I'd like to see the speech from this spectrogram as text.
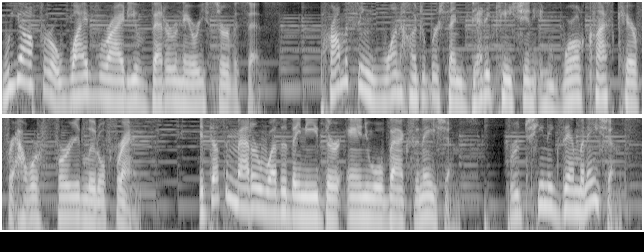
We offer a wide variety of veterinary services, promising 100% dedication and world class care for our furry little friends. It doesn't matter whether they need their annual vaccinations, routine examinations,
